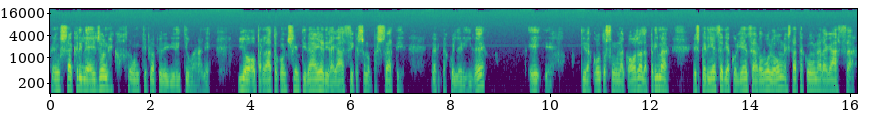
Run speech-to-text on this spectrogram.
è un sacrilegio nei confronti proprio dei diritti umani. Io ho parlato con centinaia di ragazzi che sono passati da, da quelle rive e ti racconto solo una cosa, la prima esperienza di accoglienza a Rovolon è stata con una ragazza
